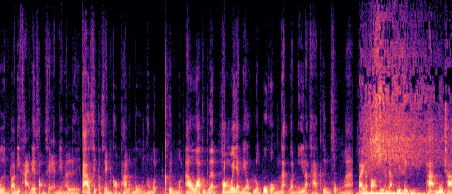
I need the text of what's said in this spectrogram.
20,000 ตอนนี้ขายได้ 200,000 อย่างนั้นเลย 90%ของพระหลวงปู่หงส์ทั้งหมดขึ้นหมดเอาว่าเพื่อนๆท่องไว้อย่างเดียวหลวงปู่หงส์ณวันนี้ราคาขึ้นสูงมาก ไปกันต่อที่อันดับที่ 4 พระบูชา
